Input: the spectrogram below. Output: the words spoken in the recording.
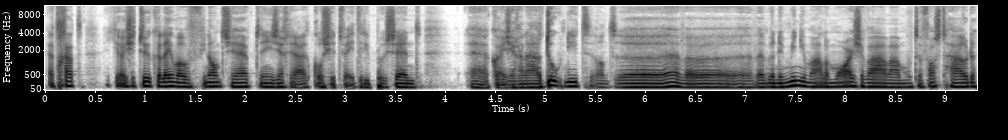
het gaat, weet je, als je natuurlijk alleen maar over financiën hebt en je zegt ja, het kost je 2, 3 procent. eh, kan je zeggen, nou dat doe ik niet, want eh, we, hebben een minimale marge waar we aan moeten vasthouden.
